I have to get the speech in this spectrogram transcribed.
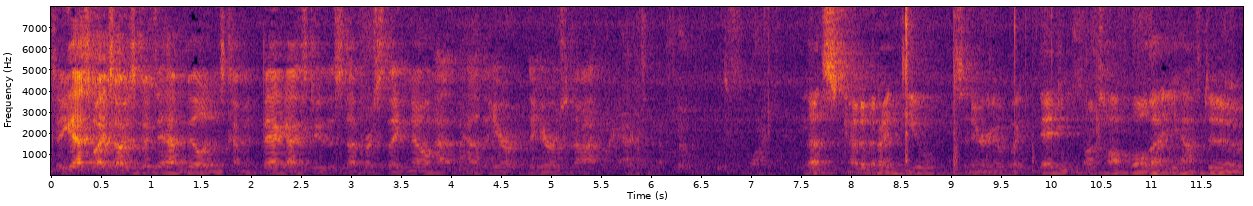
So yeah, that's why it's always good to have villains come in, bad guys do the stuff first, so they know how, how the hero, the hero's not reacting. And that's kind of an ideal scenario, but then on top of all that, you have to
